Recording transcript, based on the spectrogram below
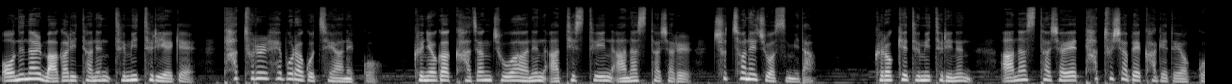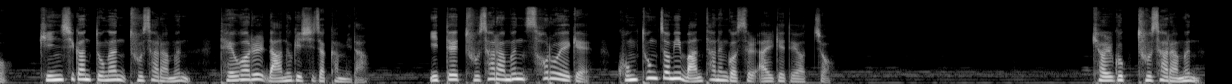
어느 날 마가리타는 드미트리에게 타투를 해보라고 제안했고 그녀가 가장 좋아하는 아티스트인 아나스타샤를 추천해 주었습니다. 그렇게 드미트리는 아나스타샤의 타투샵에 가게 되었고 긴 시간 동안 두 사람은 대화를 나누기 시작합니다. 이때 두 사람은 서로에게 공통점이 많다는 것을 알게 되었죠. 결국 두 사람은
